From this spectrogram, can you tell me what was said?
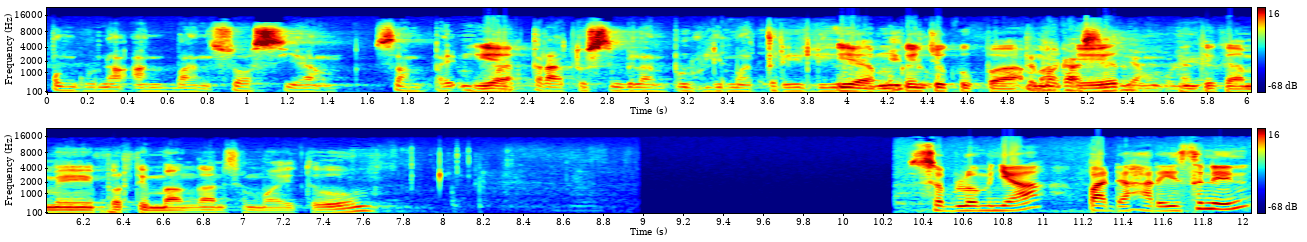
penggunaan bansos yang sampai 495 ya. triliun. Iya, mungkin cukup Pak Terima Mahir. Kasih, Nanti kami pertimbangkan semua itu. Sebelumnya, pada hari Senin,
